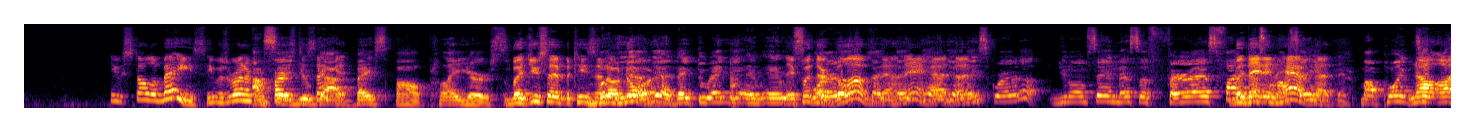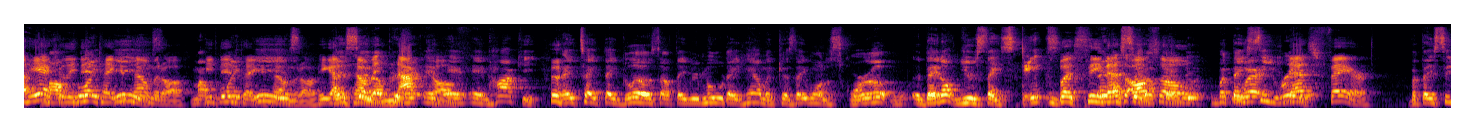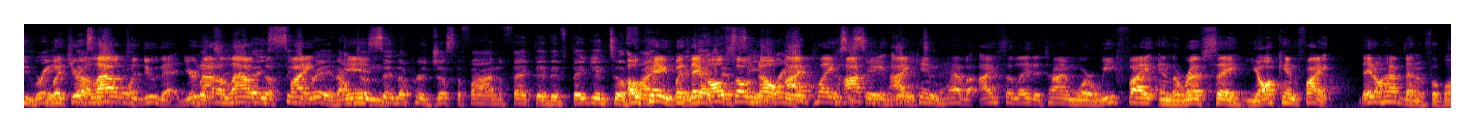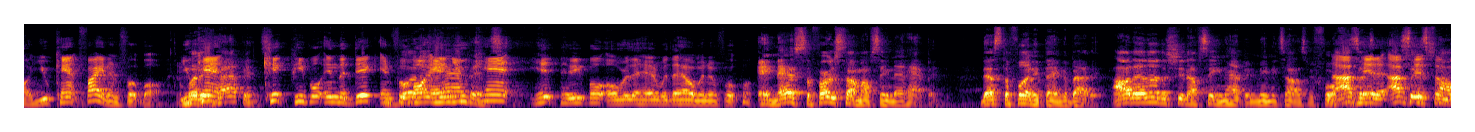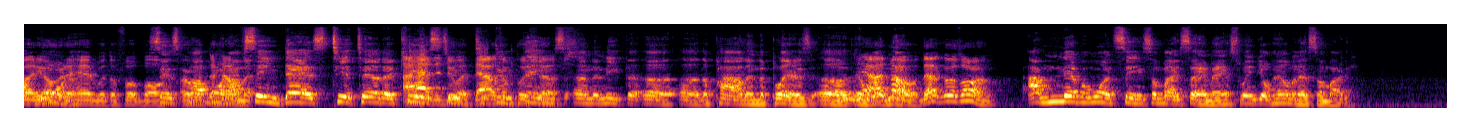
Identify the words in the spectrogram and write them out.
He stole a base. He was running from I first said to you second. got baseball players. but you said Batista But no door. yeah, yeah, they threw they and, and They put their gloves They- down. They, They yeah, had yeah, they squared up. You know what I'm saying? That's a fair ass fight. But they That's didn't have saying. nothing. My point. No, to- uh, he actually did take his helmet off. my He did take his helmet off. He got his helmet knocked in, off. In, in hockey, they take their gloves off. They remove their helmet because they want to square up. They don't use their sticks. But see, that's sit up there and also. But they see red. That's fair. But they see red. But you're That's allowed to do that. You're But not you- allowed they to see fight Red. I'm in- just sitting up here justifying the fact that if they get into a fight, Okay, but they that- also know red, I play hockey. I can too. have an isolated time where we fight and the refs say, y'all can fight. They don't have that in football. You can't fight in football. You But can't kick people in the dick in football, and happens. you can't hit people over the head with a helmet in football. And that's the first time I've seen that happen. That's the funny thing about it. All that other shit I've seen happen many times before. Now, I've Since- hit it. I've hit somebody Pop over Warner. the head with a football Since or Pop with the Warner, I've seen dads t- tell their kids I had to do a thousand do push-ups. underneath the uh, uh, the pile and the players. Uh, yeah, I know that goes on. I've never once seen somebody say, "Man, swing your helmet at somebody,"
